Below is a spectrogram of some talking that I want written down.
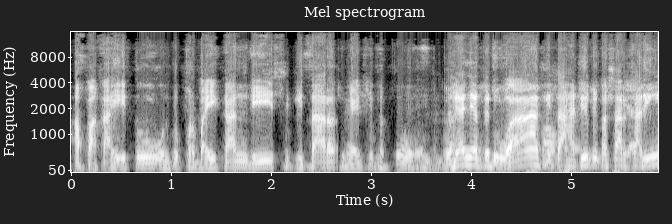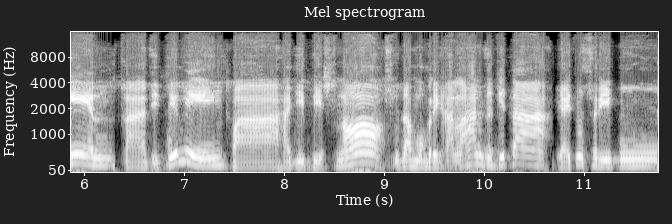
apakah itu untuk perbaikan di sekitar Sungai Citepu. Kemudian yang kedua, kita hadir di Pasar Caringin. Nah, di sini Pak Haji Tisno sudah memberikan lahan ke kita yaitu 1018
